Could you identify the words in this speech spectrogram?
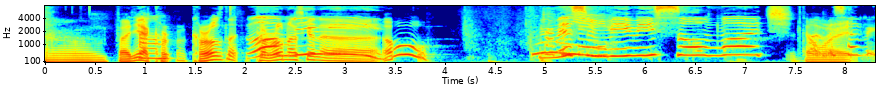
Um, but yeah, Um, Cor- Corona's, Oh, Corona's gonna. Mimi! Oh, miss Mimi so much I don't was worry.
